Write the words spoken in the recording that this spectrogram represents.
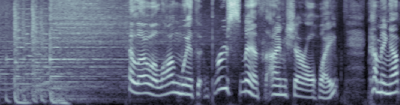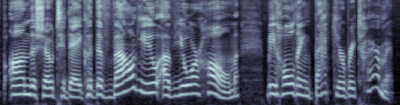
Hello, along with Bruce Smith, I'm Cheryl White. Coming up on the show today, could the value of your home be holding back your retirement?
